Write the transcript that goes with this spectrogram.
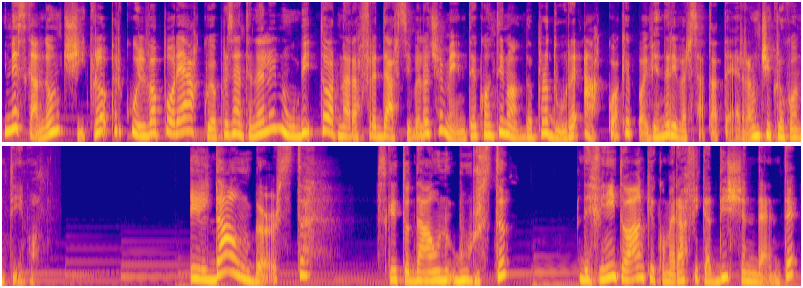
innescando un ciclo per cui il vapore acqueo presente nelle nubi torna a raffreddarsi velocemente, continuando a produrre acqua che poi viene riversata a terra, un ciclo continuo. Il downburst, scritto downburst, definito anche come raffica discendente,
